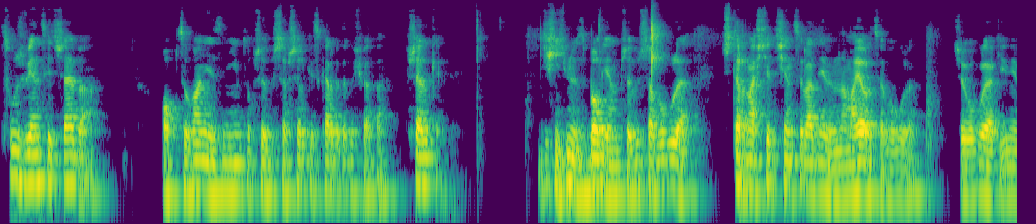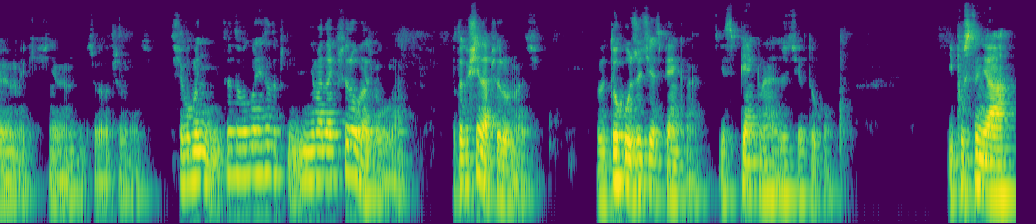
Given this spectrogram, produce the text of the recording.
Cóż więcej trzeba? obcowanie z Nim to przewyższa wszelkie skarby tego świata. Wszelkie. 10 minut z Bogiem przewyższa w ogóle 14 tysięcy lat, nie wiem, na Majorce w ogóle. Czy w ogóle jakiś, nie wiem, jakiś, nie wiem, trzeba to przyrównać. To się w ogóle nie, to, to w ogóle nie, to, nie ma jak przyrównać w ogóle. Bo tego się da przyrównać. W duchu życie jest piękne. Jest piękne życie w duchu. I pustynia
